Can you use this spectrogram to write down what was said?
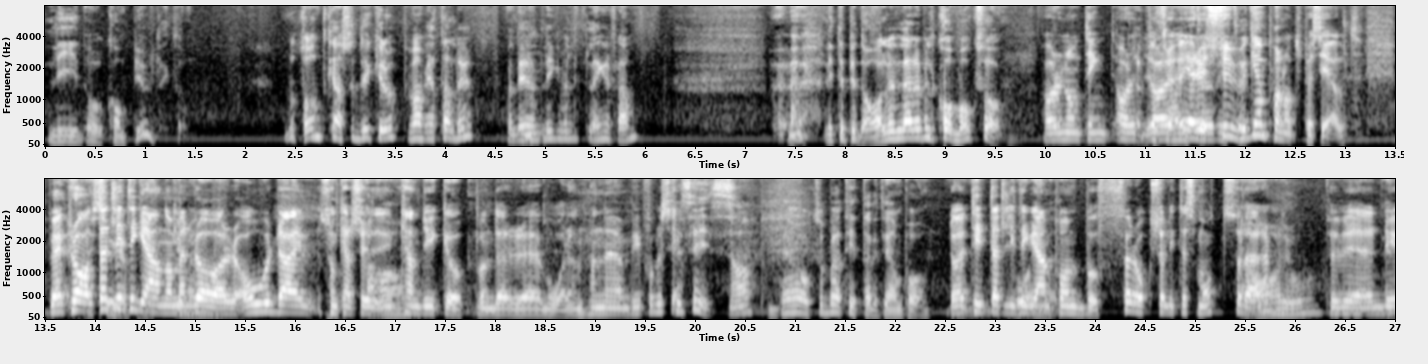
lead och kompljud. Liksom. Något sånt kanske dyker upp, man vet aldrig. Men det Mm. ligger väl lite längre fram. Lite pedaler lär det väl komma också. Har du någonting, har, har är du sugen riktigt- på något speciellt? Vi har pratat lite grann om en mycket, men- rör-overdrive som kanske Ja. kan dyka upp under eh, våren. Men eh, vi får väl se. Precis. Ja. Det har jag också börjat titta lite grann på. Du har tittat lite På grann en- på en buffer också, lite smått sådär. Ja, jo. För vi, det,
